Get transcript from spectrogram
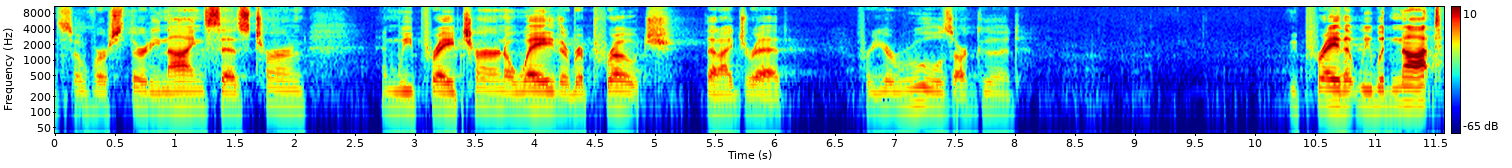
And so, verse 39 says, Turn, and we pray, turn away the reproach that I dread, for your rules are good. We pray that we would not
